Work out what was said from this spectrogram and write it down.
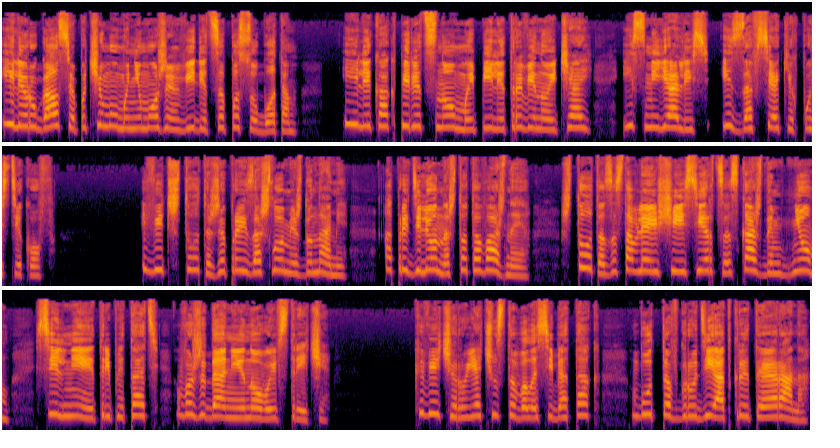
Или ругался, почему мы не можем видеться по субботам. Или как перед сном мы пили травяной чай и смеялись из-за всяких пустяков. Ведь что-то же произошло между нами. Определенно что-то важное – что-то, заставляющее сердце с каждым днем сильнее трепетать в ожидании новой встречи. К вечеру я чувствовала себя так, будто в груди открытая рана.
